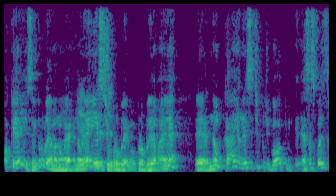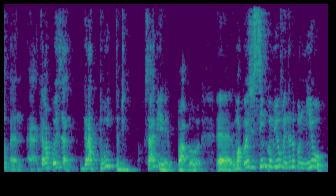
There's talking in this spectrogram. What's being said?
Ok, sem problema. Não é, não é esse, o problema. O problema é é, não caia nesse tipo de golpe. Essas coisas, é, aquela coisa gratuita de Sabe, Pablo? É, uma coisa de 5 mil vendendo por mil,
